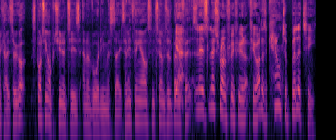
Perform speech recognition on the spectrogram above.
Okay, so we've got spotting opportunities and avoiding mistakes. Anything yeah. else in terms of the benefits? Yeah, let's let's run through a few, a few others. Accountability.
